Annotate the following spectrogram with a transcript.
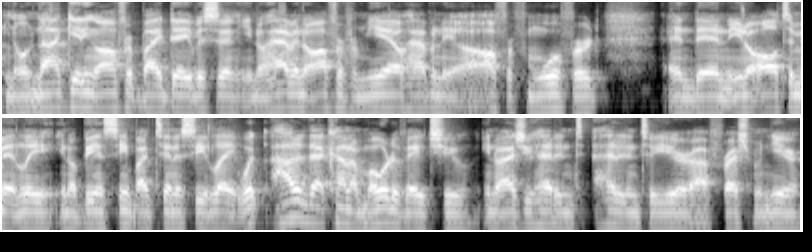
You know, not getting offered by Davidson, you know, having an offer from Yale, having an offer from Wofford, and then, you know, ultimately, you know, being seen by Tennessee late. What, how did that kind of motivate you, you know, as you head in, headed into your uh, freshman year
